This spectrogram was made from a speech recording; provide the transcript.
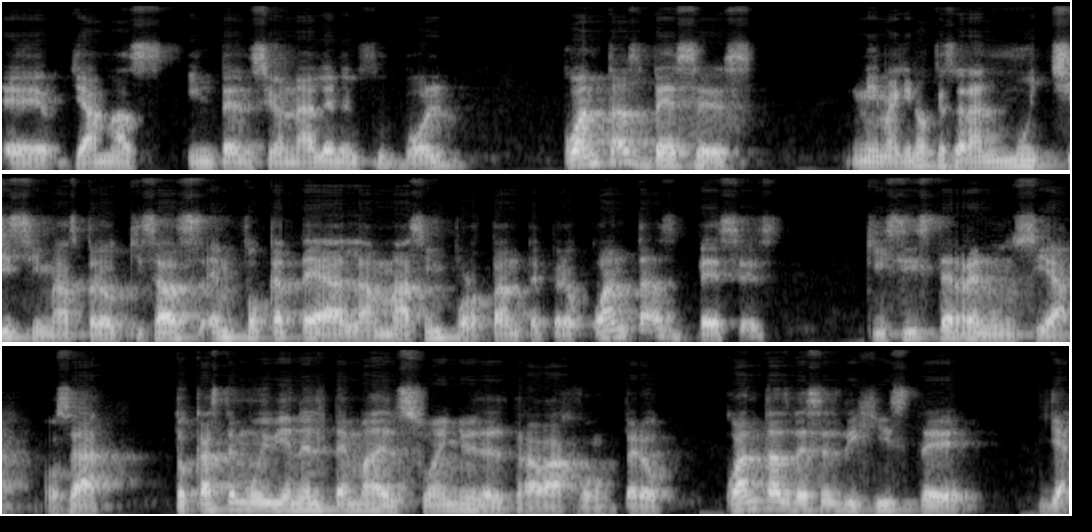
eh, ya más intencional en el fútbol. ¿Cuántas veces me imagino que serán muchísimas, pero quizás enfócate a la más importante, pero ¿cuántas veces quisiste renunciar? O sea, tocaste muy bien el tema del sueño y del trabajo, pero ¿cuántas veces dijiste, ya,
